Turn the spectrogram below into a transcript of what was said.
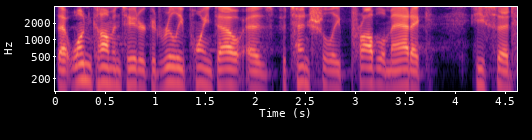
that one commentator could really point out as potentially problematic, he said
